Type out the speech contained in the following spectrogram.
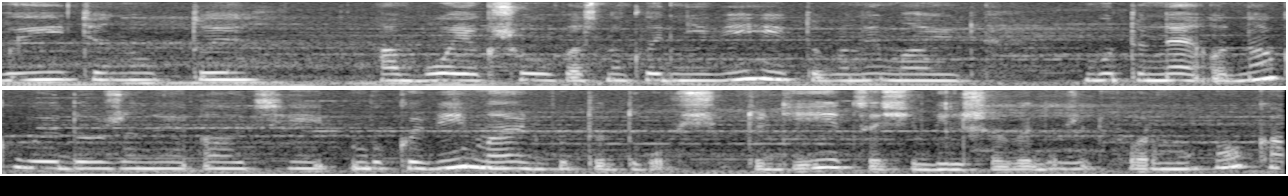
витягнути. Або якщо у вас накладні вії, то вони мають бути не однакової довжини, а оці бокові мають бути довші. Тоді це ще більше видовжить форму ока.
